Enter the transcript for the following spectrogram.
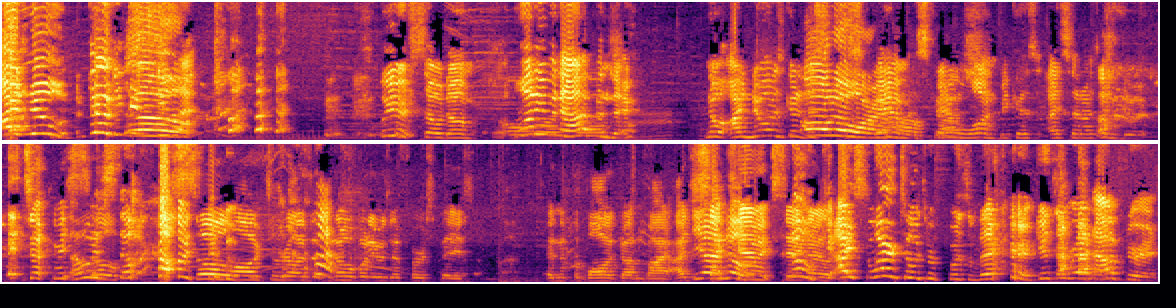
I knew! Dude, did you Oh. see that? we are so dumb. Oh, what even happened gosh. there? No, I knew I was gonna just Oh no, spam, Oh, spam gosh. one because I said I was gonna do it. It took me That so, was so, was so long to realize that nobody was at first base. And that the ball had gotten by. I just Yeah, I know. No, there. like, I swear Toads was there you ran after it.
